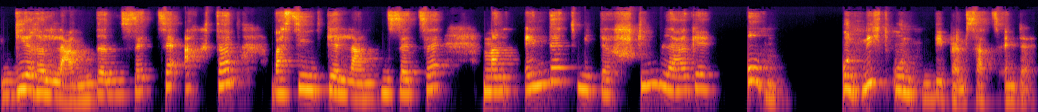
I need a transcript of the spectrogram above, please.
Girlandensätze achten. Was sind Girlandensätze? Man endet mit der Stimmlage oben und nicht unten wie beim Satzende.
